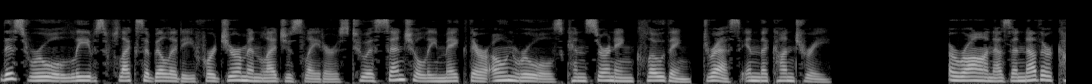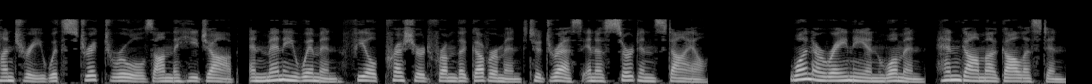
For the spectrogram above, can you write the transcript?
This rule leaves flexibility for German legislators to essentially make their own rules concerning clothing, dress in the country. Iran is another country with strict rules on the hijab, and many women feel pressured from the government to dress in a certain style. One Iranian woman, Hengama Golestan,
